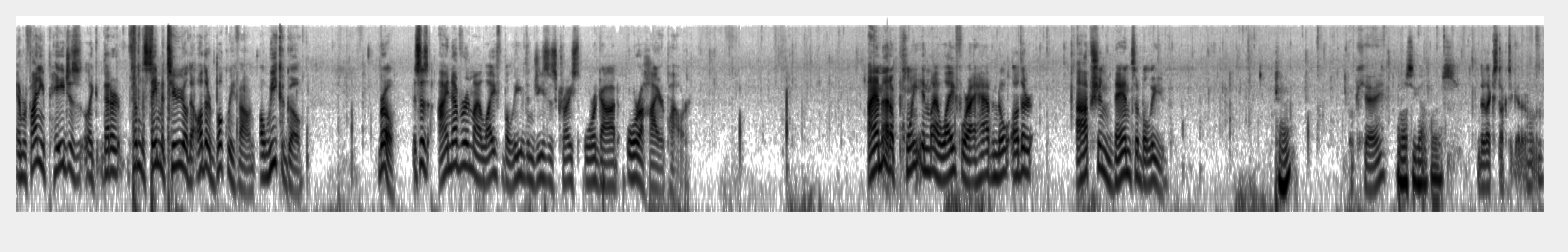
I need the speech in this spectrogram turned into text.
and we're finding pages like that are from the same material the other book we found a week ago. Bro, it says I never in my life believed in Jesus Christ or God or a higher power. I am at a point in my life where I have no other option than to believe. Okay. Okay. What else you got for us? They're like stuck together. Hold on.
